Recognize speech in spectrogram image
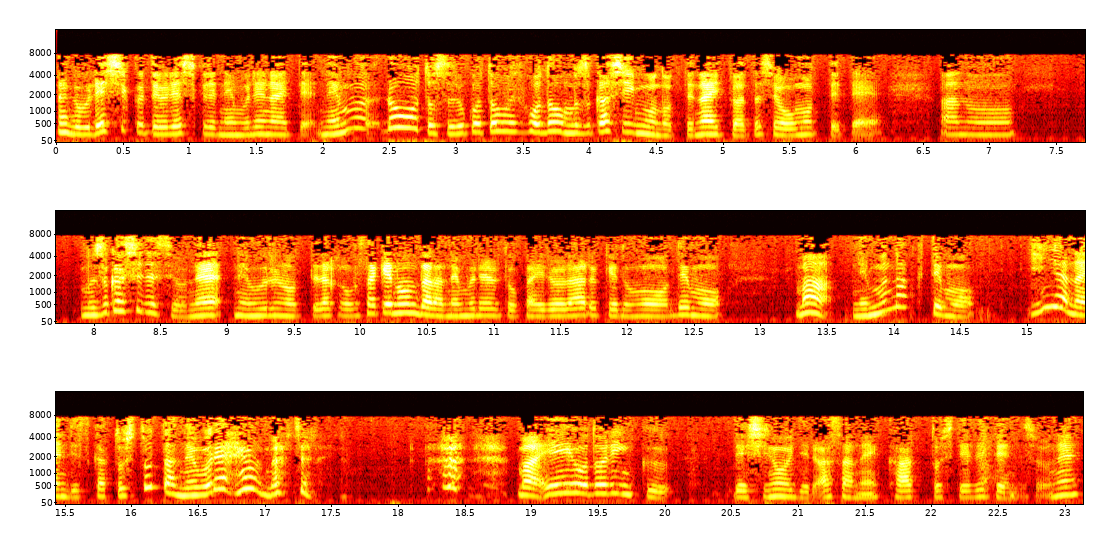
なんか嬉しくて嬉しくて眠れないって。眠ろうとすることほど難しいものってないと私は思ってて。あの難しいですよね。眠るのって。だからお酒飲んだら眠れるとかいろいろあるけども。でもまあ眠なくてもいいんじゃないんですか。年取ったら眠れるようになるんじゃないの。まあ栄養ドリンクでしのいでる朝ねカーッとして出てんでしょうね。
